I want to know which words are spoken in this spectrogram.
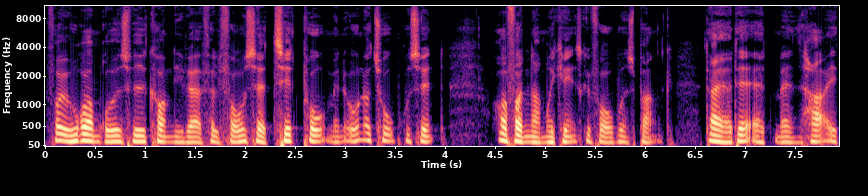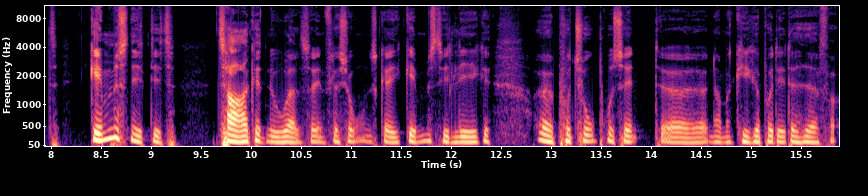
for euroområdets vedkommende i hvert fald fortsat tæt på, men under 2 procent, og for den amerikanske forbundsbank, der er det, at man har et gennemsnitligt target nu, altså inflationen skal i gennemsnit ligge øh, på 2%, øh, når man kigger på det, der hedder for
